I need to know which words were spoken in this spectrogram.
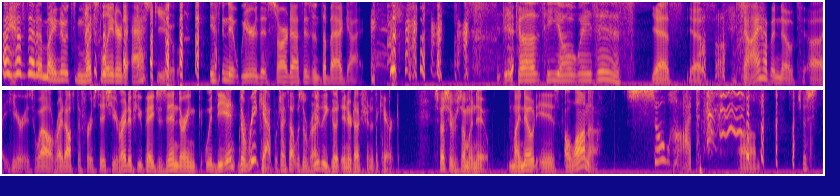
I have that in my notes much later to ask you. Isn't it weird that Sardath isn't the bad guy? because he always is. Yes, yes. Now I have a note uh, here as well, right off the first issue, right a few pages in during with the in, the recap, which I thought was a right. really good introduction to the character, especially for someone new my note is Alanna, so hot. Um, just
